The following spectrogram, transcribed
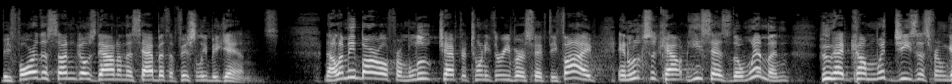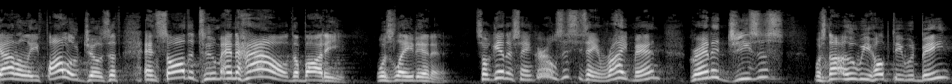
before the sun goes down and the Sabbath officially begins. Now, let me borrow from Luke chapter 23, verse 55. In Luke's account, he says, The women who had come with Jesus from Galilee followed Joseph and saw the tomb and how the body was laid in it. So again, they're saying, Girls, this is ain't right, man. Granted, Jesus was not who we hoped he would be.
